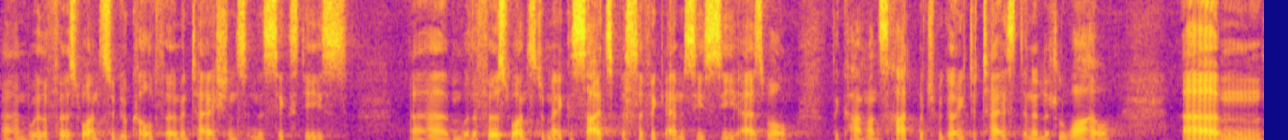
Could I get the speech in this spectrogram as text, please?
Um, we're the first ones to do cold fermentations in the 60s. Um, we're the first ones to make a site-specific MCC as well, the Kaaimansgat, which we're going to taste in a little while. Um,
